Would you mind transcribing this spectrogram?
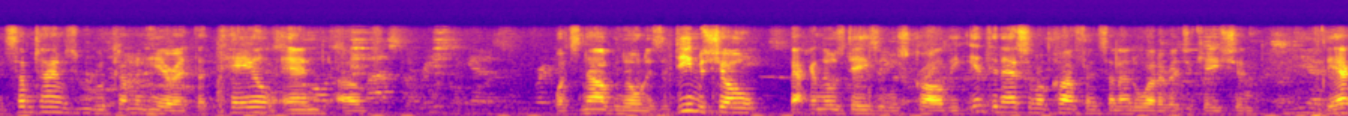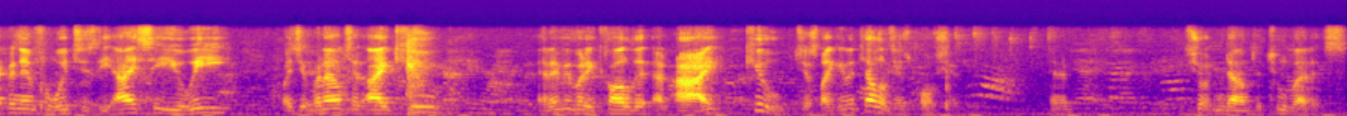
And sometimes we were coming here at the tail end of what's now known as the DEMA Show. Back in those days, it was called the International Conference on Underwater Education, the acronym for which is the ICUE, but you pronounce it IQ, and everybody called it an IQ, just like an intelligence quotient. And it shortened down to two letters.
